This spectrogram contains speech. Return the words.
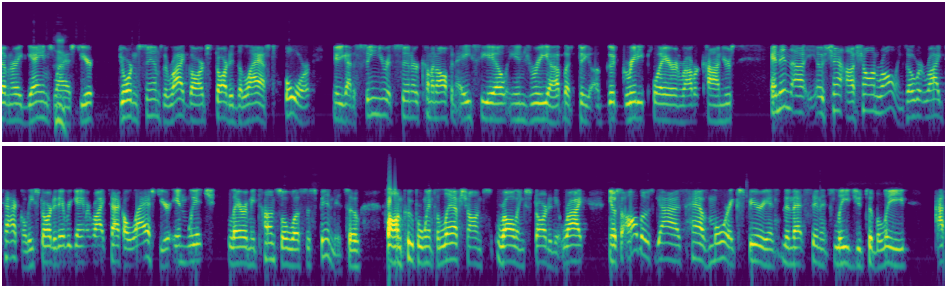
seven or eight games hmm. last year. Jordan Sims, the right guard, started the last four. You, know, you got a senior at center coming off an ACL injury, uh, but a good gritty player in Robert Conyers. And then uh, you know, Sean, uh, Sean Rawlings over at right tackle. He started every game at right tackle last year, in which Laremy Tunsil was suspended. So Fahn Cooper went to left. Sean Rawlings started at right. You know, so all those guys have more experience than that sentence leads you to believe. I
